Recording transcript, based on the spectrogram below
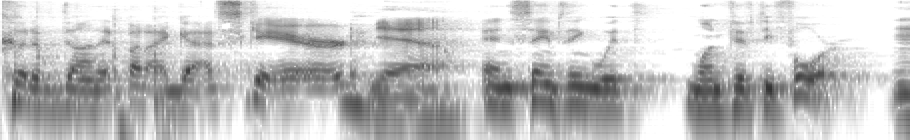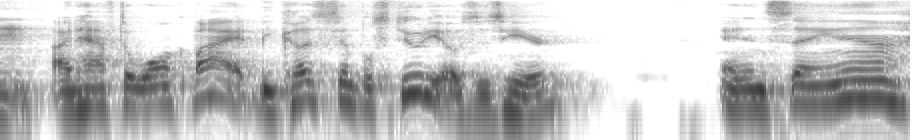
could have done it, but I got scared. yeah. And same thing with 154. I'd have to walk by it because Simple Studios is here and say, yeah,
